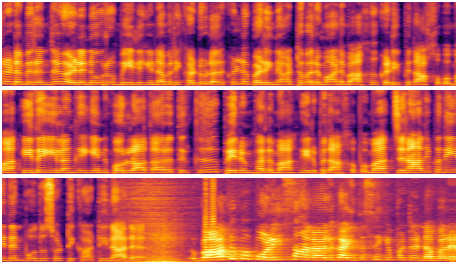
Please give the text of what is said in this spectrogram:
அவர்களிடமிருந்து எழுநூறு மில்லியன் அமெரிக்க டாலர்கள் வெளிநாட்டு வருமானமாக கிடைப்பதாகவும் இது இலங்கையின் பொருளாதாரத்திற்கு பெரும் பலமாக இருப்பதாகவும் ஜனாதிபதி இதன்போது சுட்டிக்காட்டினார். பாதுக போலீசாரால் கைது செய்யப்பட்ட நபர்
